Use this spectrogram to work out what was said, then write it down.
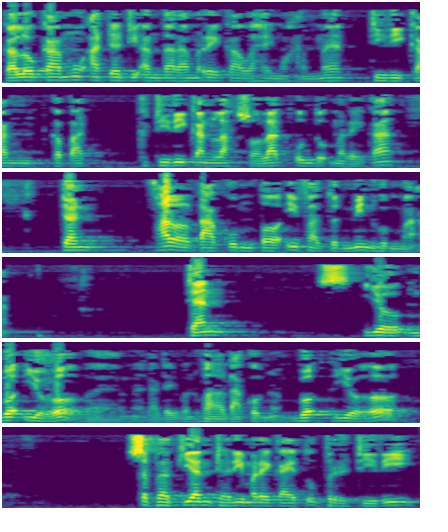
Kalau kamu ada di antara mereka wahai Muhammad, dirikan kepada dirikanlah sholat untuk mereka. Dan fal takum ta'ifatun minhum ma'ak. Dan yo mbok yo pun fal takum mbok yo sebagian dari mereka itu berdiri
